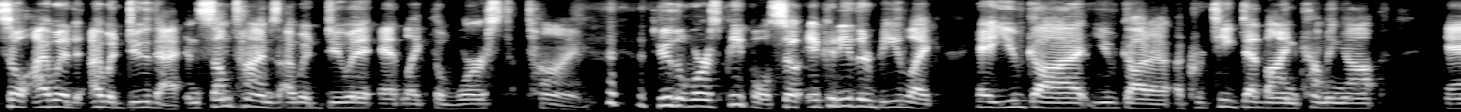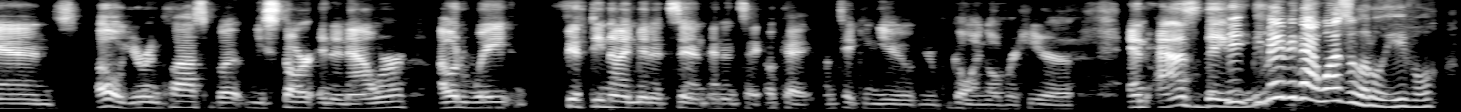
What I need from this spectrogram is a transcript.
so i would i would do that and sometimes i would do it at like the worst time to the worst people so it could either be like hey you've got you've got a, a, critique deadline coming up and oh you're in class but we start in an hour. I would wait 59 minutes in and then say okay i'm taking you you're going over here. And as they maybe, leave, maybe that was a little evil.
